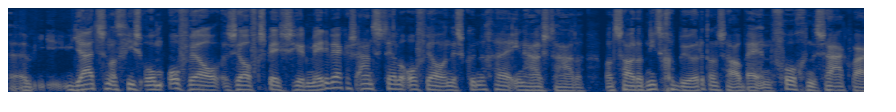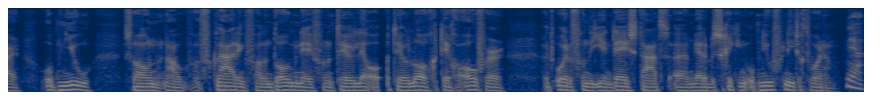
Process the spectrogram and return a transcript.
Het is een advies om ofwel zelf gespecialiseerde medewerkers aan te stellen... ofwel een deskundige in huis te halen. Want zou dat niet gebeuren, dan zou bij een volgende zaak... waar opnieuw zo'n nou, verklaring van een dominee, van een theolo theoloog... tegenover het orde van de IND staat... Um, ja, de beschikking opnieuw vernietigd worden. Ja.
